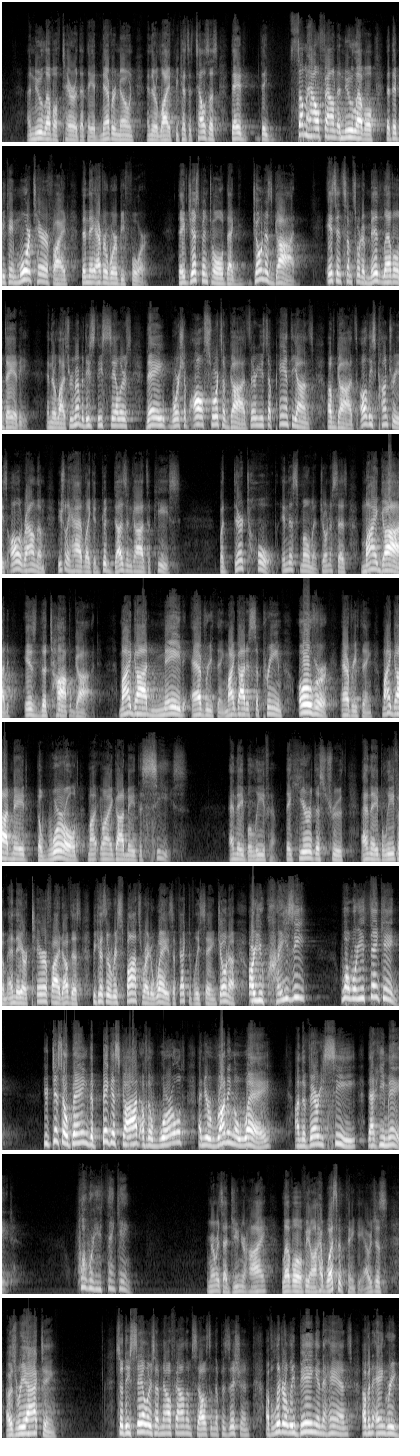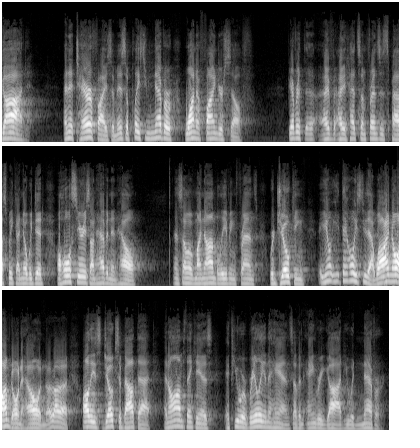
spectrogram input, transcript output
a new level of terror that they had never known in their life because it tells us they, they somehow found a new level that they became more terrified than they ever were before. They've just been told that Jonah's God isn't some sort of mid level deity in their lives. Remember, these, these sailors, they worship all sorts of gods. They're used to pantheons of gods. All these countries all around them usually had like a good dozen gods apiece. But they're told in this moment, Jonah says, My God is the top God. My God made everything. My God is supreme over everything. My God made the world. My, my God made the seas. And they believe him. They hear this truth and they believe him. And they are terrified of this because their response right away is effectively saying, Jonah, are you crazy? What were you thinking? You're disobeying the biggest God of the world and you're running away on the very sea that he made. What were you thinking? Remember, it's that junior high level of, you know, I wasn't thinking. I was just, I was reacting. So these sailors have now found themselves in the position of literally being in the hands of an angry God. And it terrifies them. It's a place you never want to find yourself. you ever, th- I've, I had some friends this past week. I know we did a whole series on heaven and hell. And some of my non believing friends were joking you know, they always do that. Well, I know I'm going to hell, and blah, blah, blah, all these jokes about that. And all I'm thinking is, if you were really in the hands of an angry God, you would never,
